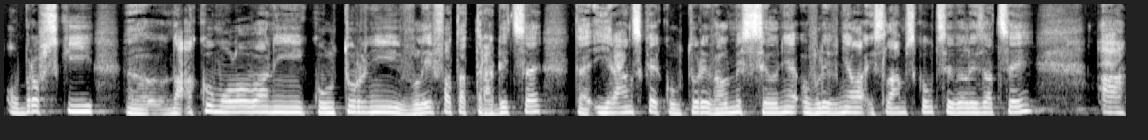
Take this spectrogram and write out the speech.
obrovský eh, naakumulovaný kulturní vliv a ta tradice té iránské kultury velmi silně ovlivnila islámskou civilizaci a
